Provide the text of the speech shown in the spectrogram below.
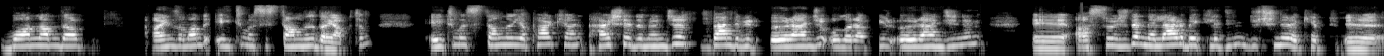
bu anlamda aynı zamanda eğitim asistanlığı da yaptım. Eğitim asistanlığı yaparken her şeyden önce ben de bir öğrenci olarak bir öğrencinin e, astrolojide neler beklediğini düşünerek hep e,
